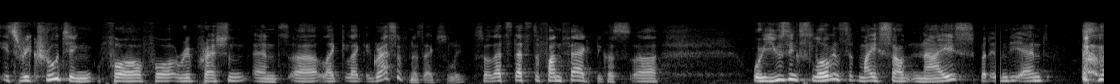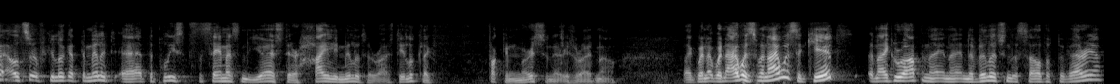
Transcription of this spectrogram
it's recruiting for for repression and uh, like like aggressiveness actually. So that's that's the fun fact because uh, we're using slogans that might sound nice, but in the end, also if you look at the mili- uh, at the police, it's the same as in the U.S. They're highly militarized. They look like fucking mercenaries right now. Like when I, when I was when I was a kid and I grew up in a, in a, in a village in the south of Bavaria,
